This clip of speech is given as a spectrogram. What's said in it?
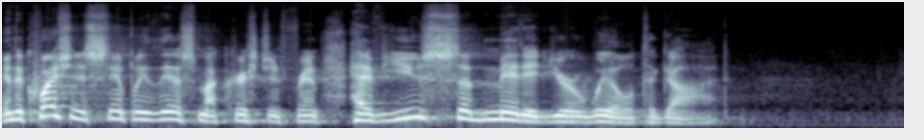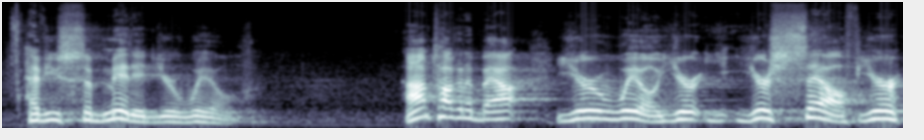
And the question is simply this, my Christian friend Have you submitted your will to God? Have you submitted your will? I'm talking about your will, your yourself, your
